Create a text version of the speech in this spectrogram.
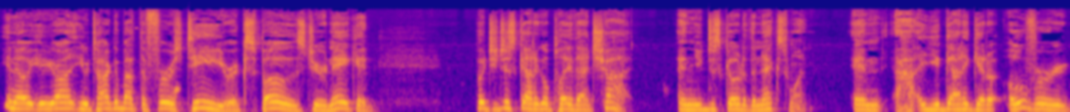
you know, you're on. You're talking about the first tee. You're exposed. You're naked but you just got to go play that shot and you just go to the next one. And you got to get over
